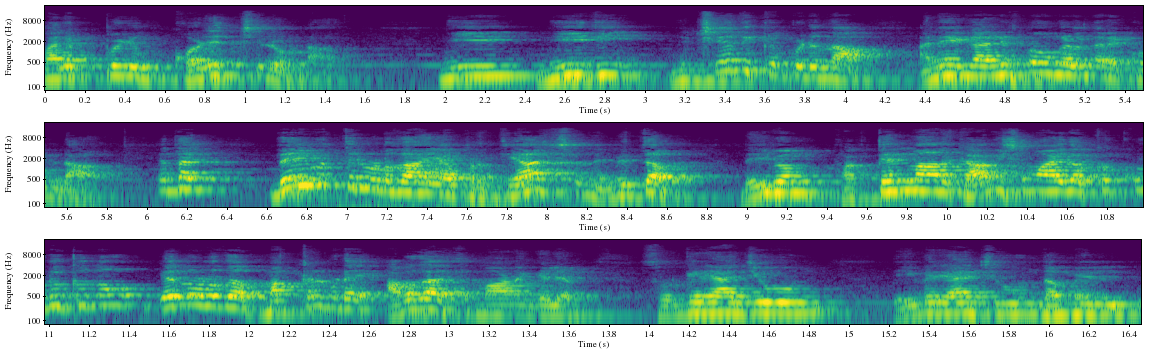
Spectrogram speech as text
പലപ്പോഴും കുഴച്ചിലുണ്ടാകും. നീ നീതി നിഷേധിക്കപ്പെടുന്ന അനേക അനുഭവങ്ങൾ നിനക്കുണ്ടാകും. എന്നാൽ ദൈവത്തിനുള്ളതായ പ്രത്യാശ നിമിത്തം ദൈവം ഭക്തന്മാർക്ക് ആവശ്യമായതൊക്കെ കൊടുക്കുന്നു എന്നുള്ളത് മക്കളുടെ അവകാശമാണെങ്കിലും സ്വർഗരാജ്യവും ദൈവരാജ്യവും തമ്മിൽ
